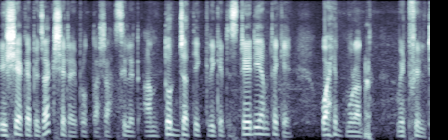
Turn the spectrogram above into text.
এশিয়া কাপে যাক সেটাই প্রত্যাশা। সিলেট আন্তর্জাতিক ক্রিকেট স্টেডিয়াম থেকে ওয়াহিদ মুরাদ মিডফিল্ড।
